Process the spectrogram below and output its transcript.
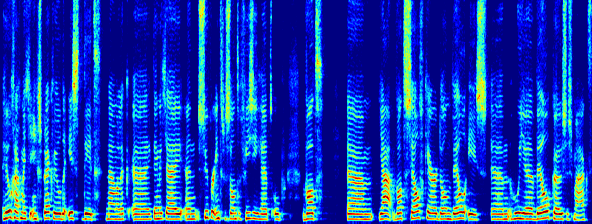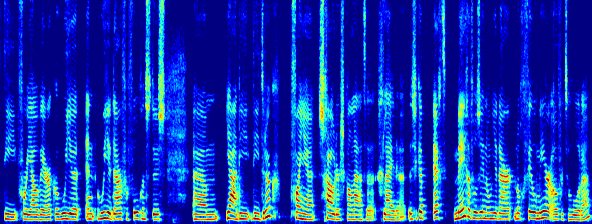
heel graag met je in gesprek wilde, is dit. Namelijk, uh, ik denk dat jij een super interessante visie hebt op wat, um, ja, wat selfcare dan wel is. Um, hoe je wel keuzes maakt die voor jou werken. Hoe je, en hoe je daar vervolgens dus um, ja, die, die druk van je schouders kan laten glijden. Dus ik heb echt mega veel zin om je daar nog veel meer over te horen.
